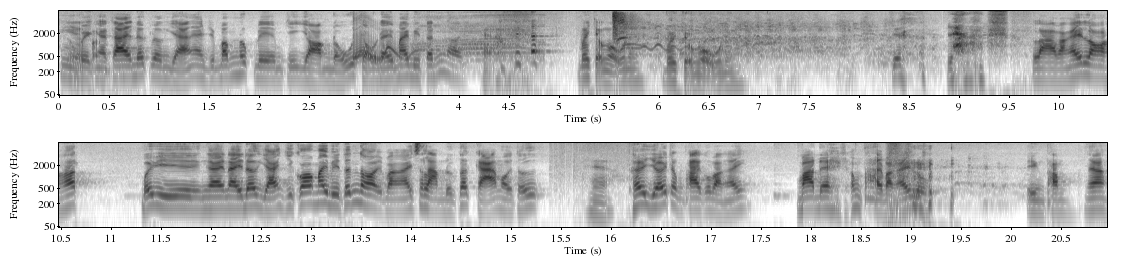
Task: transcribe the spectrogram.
công việc là nhà trai rất đơn giản em chỉ bấm nút đi em chỉ dọn đủ chỗ để máy vi tính thôi. Với chỗ ngủ nữa. Với chỗ ngủ nữa. Dạ. là bạn ấy lo hết. Bởi vì nghề này đơn giản chỉ có máy vi tính thôi bạn ấy sẽ làm được tất cả mọi thứ. Dạ. Thế giới trong tay của bạn ấy 3D trong tay bạn ấy luôn. Yên tâm nha.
